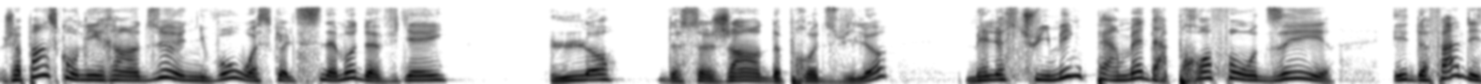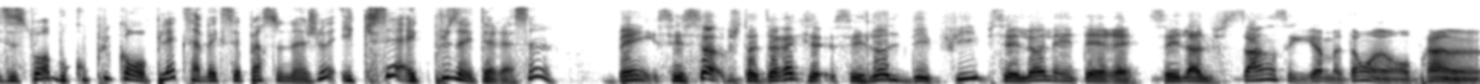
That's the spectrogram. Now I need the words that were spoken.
je pense qu'on est rendu à un niveau où est-ce que le cinéma devient là de ce genre de produit-là, mais le streaming permet d'approfondir et de faire des histoires beaucoup plus complexes avec ces personnages-là et qui sait être plus intéressant. Ben, c'est ça. Je te dirais que c'est là le défi, puis c'est là l'intérêt. C'est la sens, c'est que, mettons, on prend un,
